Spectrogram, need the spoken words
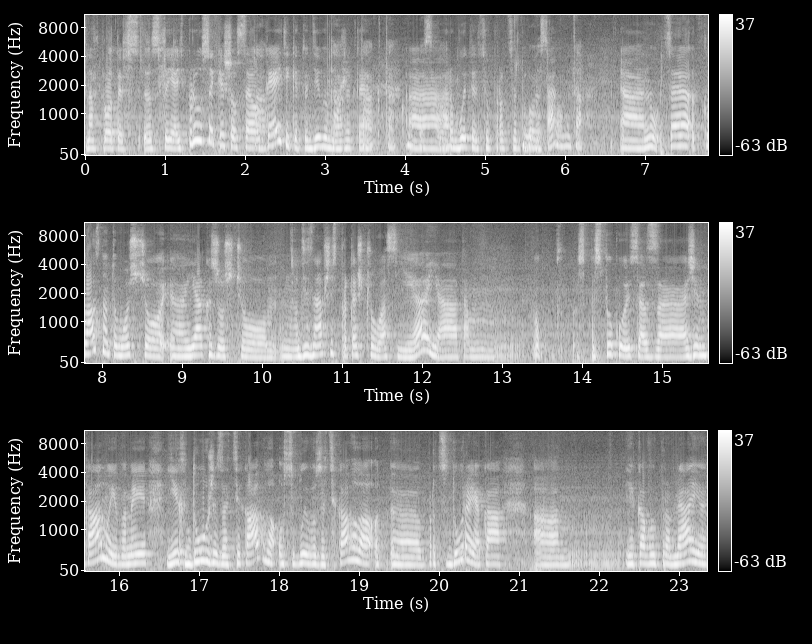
навпроти стоять плюсики, що все Так. окей, тільки тоді ви Так, можете так, так, робити цю процедуру. Так? Так. Е, Ну, це класно, тому що е, я кажу, що дізнавшись про те, що у вас є, я там ну, спілкуюся з жінками, і вони їх дуже зацікавила, особливо зацікавила е, процедура, яка, яка виправляє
